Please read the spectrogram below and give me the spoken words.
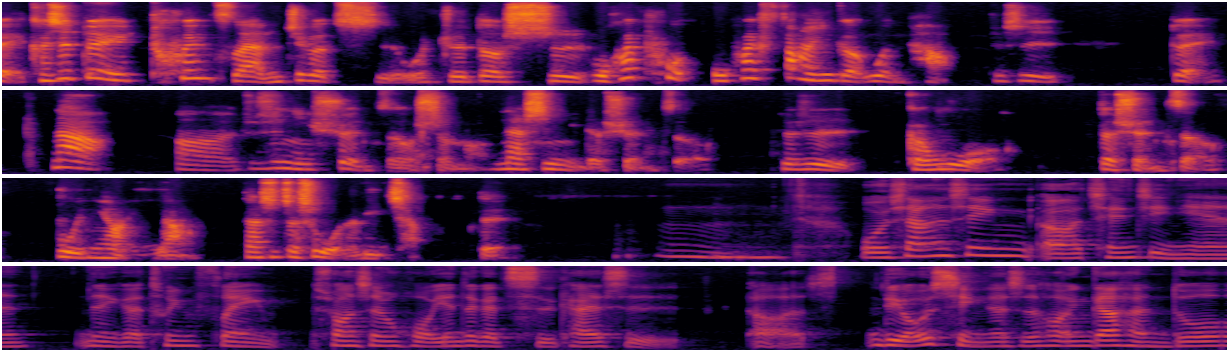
对。可是对于 twin flame 这个词，我觉得是我会破，我会放一个问号，就是对，那呃，就是你选择什么，那是你的选择，就是跟我。的选择不一定要一样，但是这是我的立场。对，嗯，我相信呃前几年那个 twin flame 双生火焰这个词开始呃流行的时候，应该很多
